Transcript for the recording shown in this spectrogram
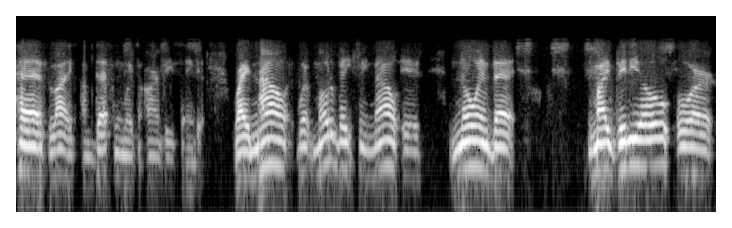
past life, I'm definitely was an R&B singer. Right now, what motivates me now is knowing that my video or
